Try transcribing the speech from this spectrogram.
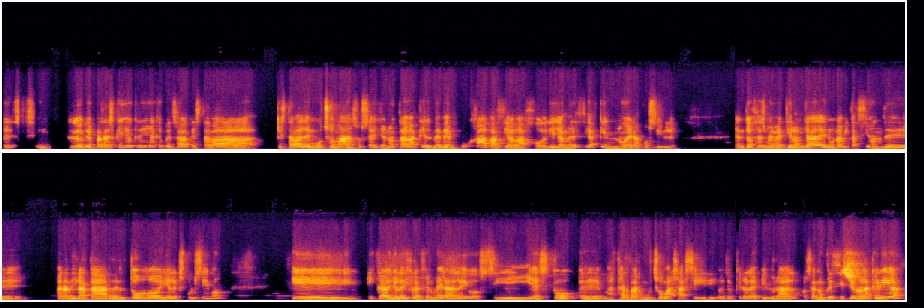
Eh, sí. Lo que pasa es que yo creía que pensaba que estaba, que estaba de mucho más. O sea, yo notaba que el bebé empujaba hacia abajo y ella me decía que no era posible. Entonces me metieron ya en una habitación de, para dilatar del todo y el expulsivo. Y, claro, yo le dije a la enfermera, le digo, si esto eh, va a tardar mucho más así, digo, yo quiero la epidural. O sea, en un principio no la quería,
